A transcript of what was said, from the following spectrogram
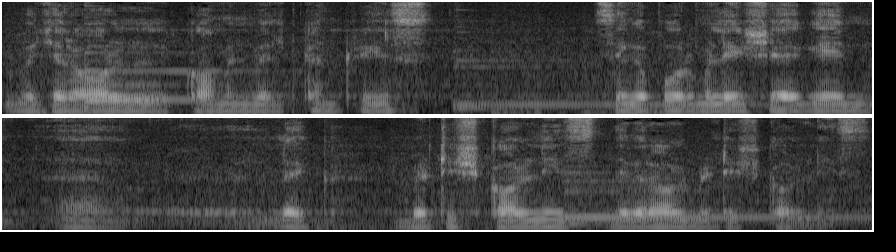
which are all Commonwealth countries, Singapore, Malaysia, again, uh, like British colonies, they were all British colonies.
